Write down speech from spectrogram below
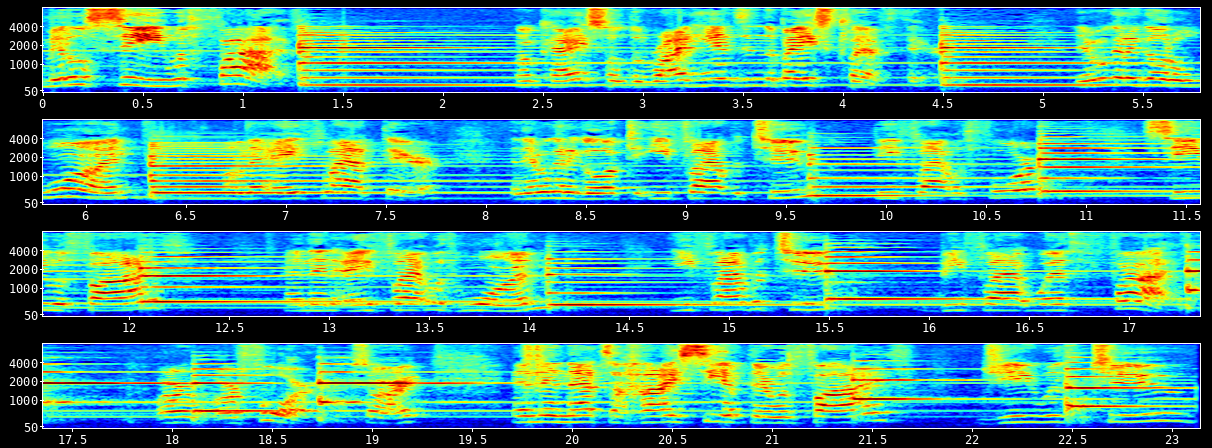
middle C with five. Okay, so the right hand's in the bass clef there. Then we're going to go to one on the A flat there, and then we're going to go up to E flat with two, B flat with four, C with five, and then A flat with one, E flat with 2, B flat with 5, or, or 4, sorry. And then that's a high C up there with 5, G with 2,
